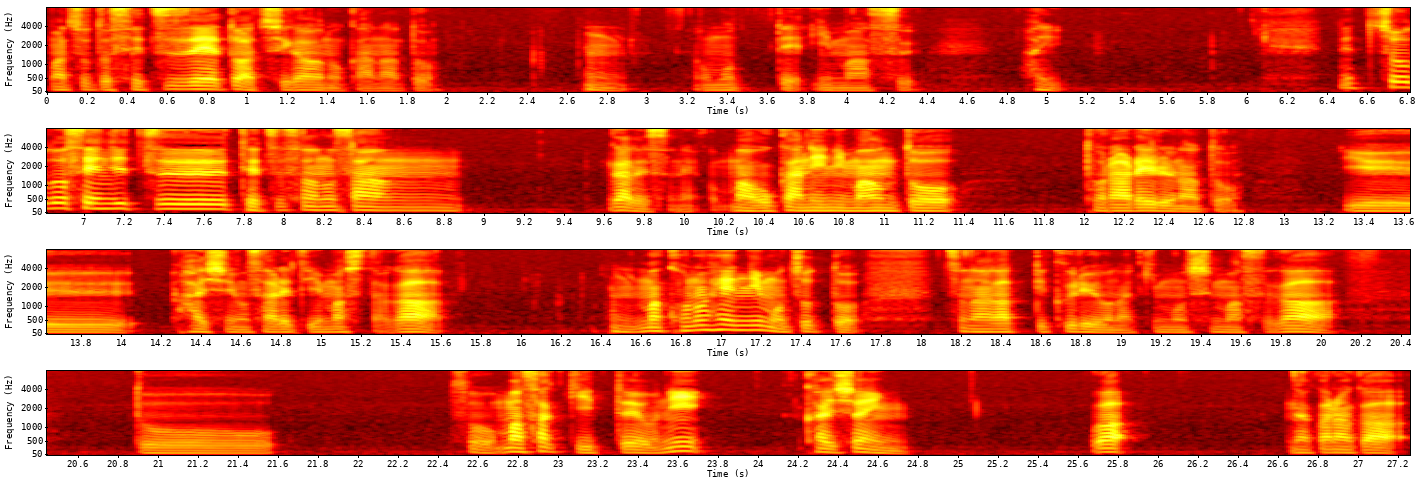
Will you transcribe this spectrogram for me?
まあ、ちょっと節税とは違うのかなと、うん、思っています。はい、でちょうど先日鉄佐野さんがですね、まあ、お金にマウントを取られるなという配信をされていましたが、うんまあ、この辺にもちょっとつながってくるような気もしますがとそう、まあ、さっき言ったように会社員はなかなか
